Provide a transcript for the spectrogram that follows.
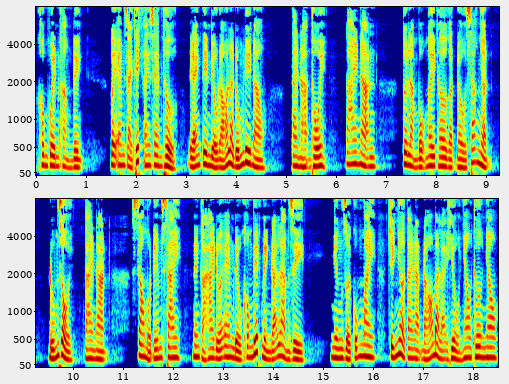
Không quên khẳng định. Vậy em giải thích anh xem thử để anh tin điều đó là đúng đi nào. Tai nạn thôi Tai nạn. Tôi làm bộ ngây thơ gật đầu xác nhận. Đúng rồi, tai nạn. Sau một đêm say Nên cả hai đứa em đều không biết mình đã làm gì. Nhưng rồi cũng may, Chính nhờ tai nạn đó mà lại hiểu nhau, thương nhau,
